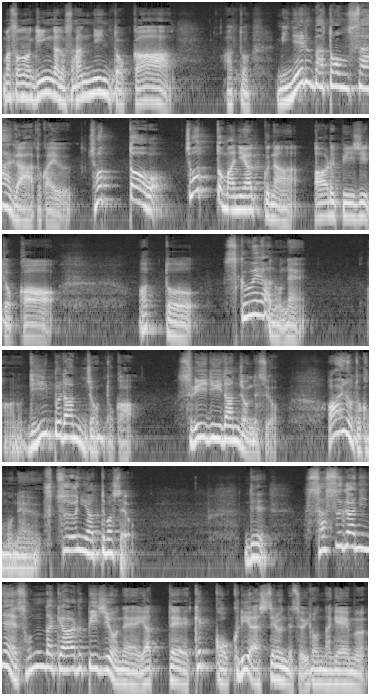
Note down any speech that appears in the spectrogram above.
まあ、その銀河の3人とか、あと、ミネルバトンサーガーとかいう、ちょっとちょっとマニアックな RPG とか、あと、スクウェアのね、あの、ディープダンジョンとか、3D ダンジョンですよ。ああいうのとかもね、普通にやってましたよ。で、さすがにね、そんだけ RPG をね、やって結構クリアしてるんですよ、いろんなゲーム。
